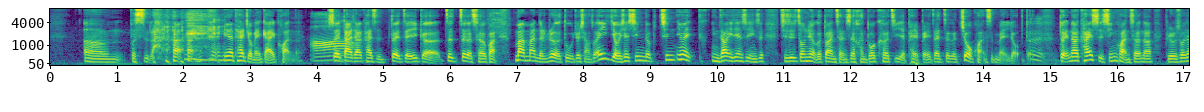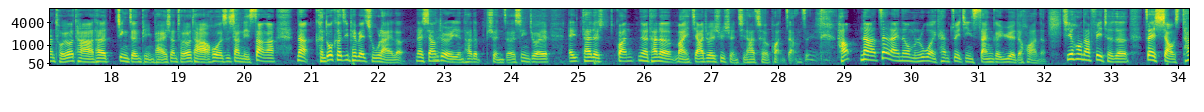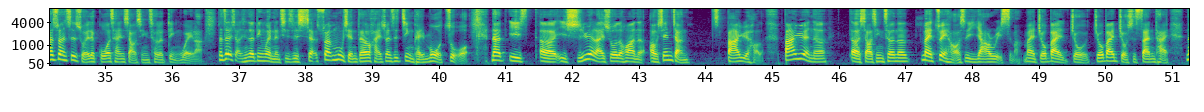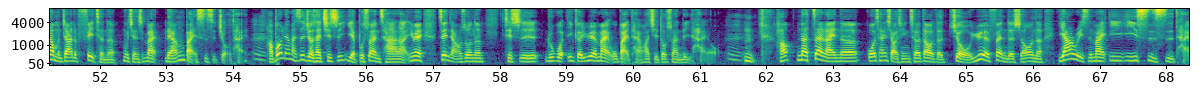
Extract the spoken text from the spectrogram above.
不是啦，因为太久没改款了。哦，所以大家开始对这一个这这个车款慢慢的热度，就想说，哎，有一些新的新，因为你知道一件事情是，其实中间有个断层是很多科技也配备在这个旧款是没有的。嗯对，那开始新款车呢，比如说像 Toyota 啊它的竞争品牌，像 Toyota 啊或者是像 Nissan 啊，那很多科技配备出来了，那相对而言它的选择性就会，哎，它的关那它的买家就会去选其他车款这样子。好，那再来呢，我们如果你看最近三个月的话呢，其实 Honda Fit 的在小，它算是所谓的国产小型车的定位啦。那这个小型车定位呢，其实算算目前都还算是敬陪末座、那以呃以十月来说的话呢，哦，先讲八月好了，八月呢。呃，小型车呢卖最好是 Yaris 嘛，卖九百九九百九十三台。那我们家的 Fit 呢，目前是卖两百四十九台。嗯好，不过两百四十九台其实也不算差啦，因为之前讲说呢，其实如果一个月卖五百台的话，其实都算厉害哦。嗯嗯，好，那再来呢，国产小型车到的九月份的时候呢，Yaris 卖一一四四台。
